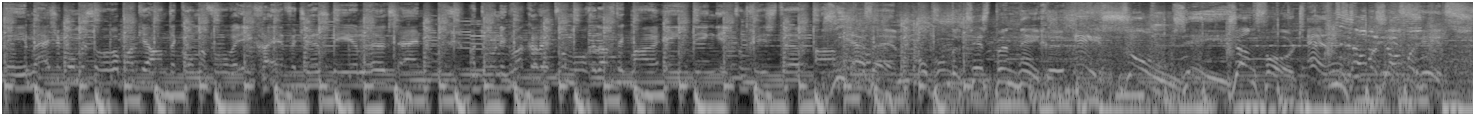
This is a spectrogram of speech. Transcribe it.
zei hey meisje kom eens horen, pak je hand en kom naar voren. Ik ga eventjes eerlijk zijn. Maar toen ik wakker werd vanmorgen dacht ik maar één ding. Ik vond gisteravond ZFM op 106.9 is Zon, Zee, Zandvoort en Zomerhits.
